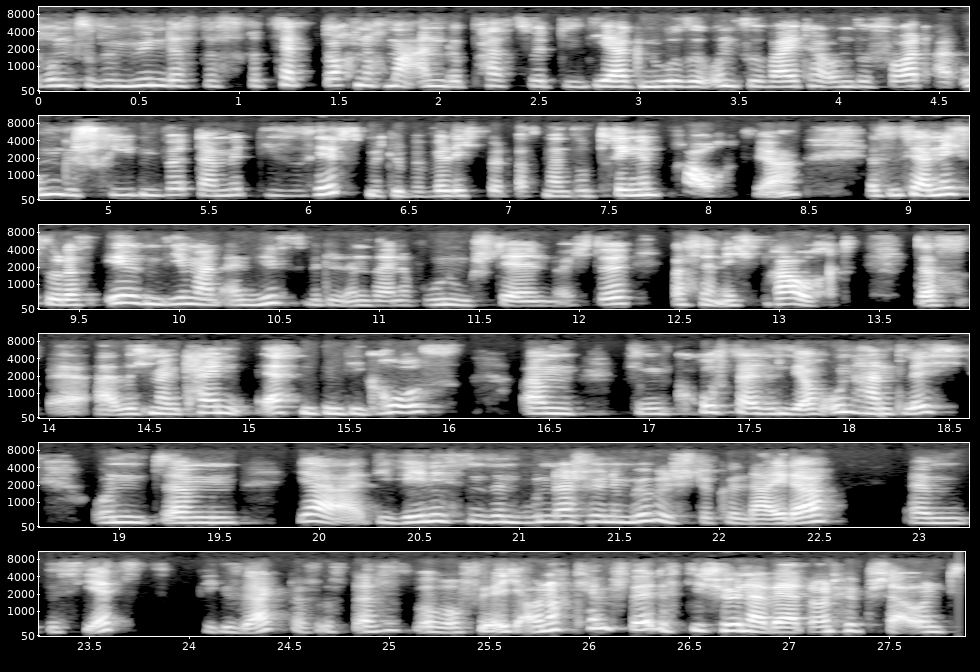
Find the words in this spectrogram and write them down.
darum zu bemühen, dass das Rezept doch nochmal angepasst wird, die Diagnose und so weiter und so fort äh, umgeschrieben wird, damit dieses Hilfsmittel bewilligt wird, was man so dringend braucht. Ja, es ist ja nicht so, dass irgendjemand ein Hilfsmittel in seine Wohnung stellen möchte, was er nicht braucht. Das, äh, also ich meine, kein erstens sind die groß ähm, zum Großteil sind sie auch unhandlich. Und ähm, ja, die wenigsten sind wunderschöne Möbelstücke leider. Ähm, bis jetzt, wie gesagt, das ist das, wofür ich auch noch kämpfe, dass die schöner werden und hübscher und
